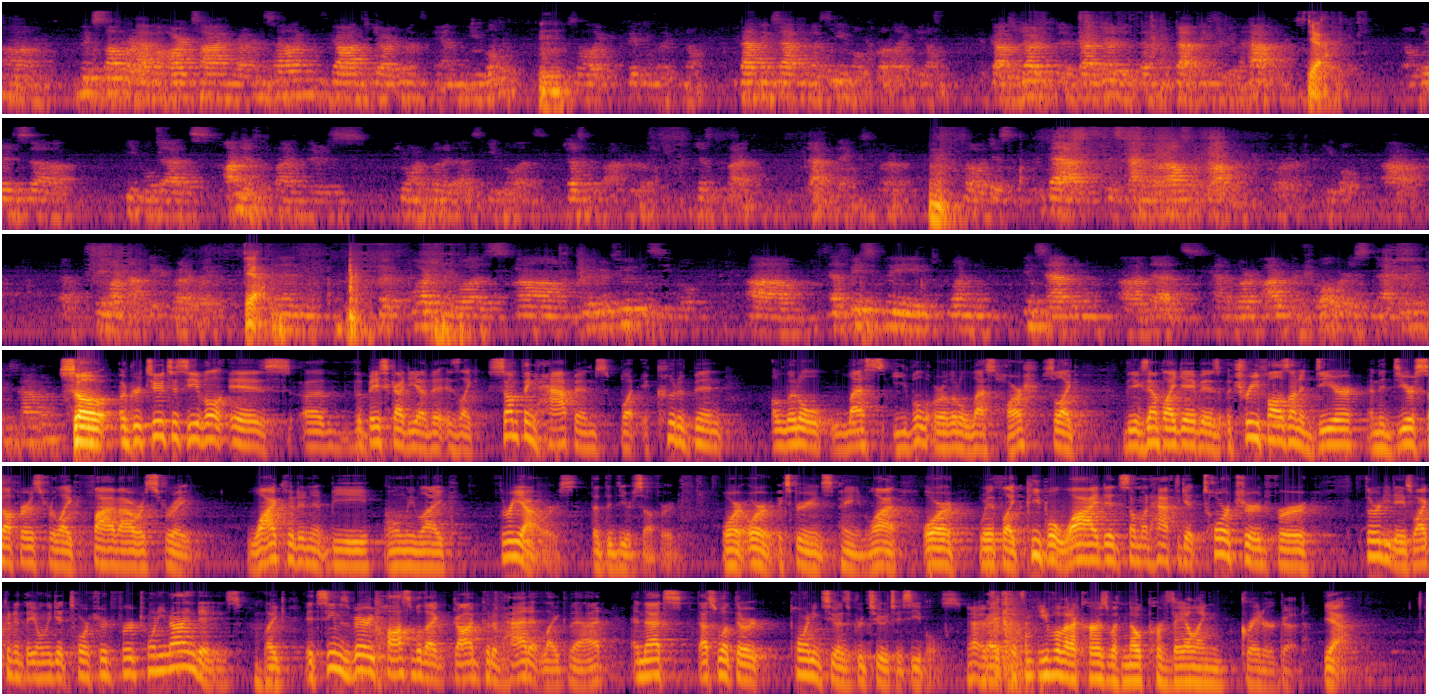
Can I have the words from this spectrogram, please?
um, mix up or have a hard time reconciling God's judgment and evil. Mhm. So like, thinking like, you know, bad things happen, that's evil, but like, you know, if God's judge, if God judges, then bad things are gonna happen. So, Yeah. like, You know, there's, uh, evil that's unjustified, and there's, if you wanna put it as evil as justified, or like, justified bad things, whatever. Hmm. So it just, that is kind of also a problem for people, uh, they might not think right away. Yeah. And then the question was, um, the gratuitous evil, um, that's basically when things happen, uh, that kind of out of control, or just naturally things happen. So a gratuitous evil is uh, the basic idea of it is like something happens, but it could have been a little less evil or a little less harsh. So like the example I gave is a tree falls on a deer and the deer suffers for like five hours straight. Why couldn't it be only like three hours that the deer suffered? Or, or experienced pain? Why? Or with like people, why did someone have to get tortured for 30 days? Why couldn't they only get tortured for 29 days? Mm-hmm. Like it seems very possible that God could have had it like that, and that's that's what they're pointing to as gratuitous evils. Yeah, right? it's, it's an evil that occurs with no prevailing greater good. yeah,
